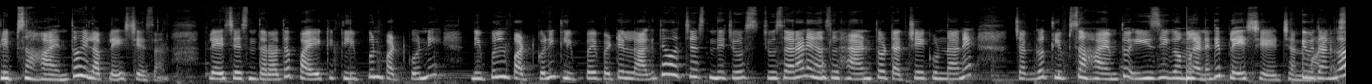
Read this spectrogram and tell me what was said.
క్లిప్ సహాయంతో ఇలా ప్లేస్ చేశాను. ప్లేస్ చేసిన తర్వాత పైకి క్లిప్పును పట్టుకొని నిప్పుల్ని పట్టుకొని క్లిప్ పై పెట్టి లాగితే వచ్చేస్తుంది. చూస్ చూసారా? నేను అసలు హ్యాండ్తో టచ్ చేయకుండానే చక్కగా క్లిప్ సహాయంతో ఈజీగా అనేది ప్లేస్ చేయొచ్చు ఈ విధంగా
